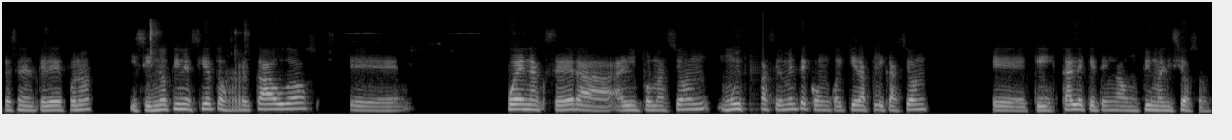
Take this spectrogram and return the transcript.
que es en el teléfono y si no tiene ciertos recaudos, eh, pueden acceder a, la información muy fácilmente con cualquier aplicación que instale que tenga un fin malicioso.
